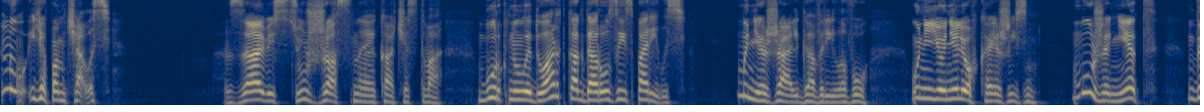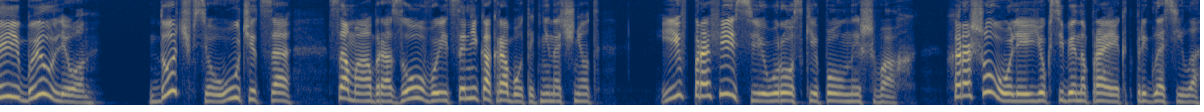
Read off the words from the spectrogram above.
Ну, я помчалась». «Зависть — ужасное качество», — буркнул Эдуард, когда Роза испарилась. «Мне жаль Гаврилову. У нее нелегкая жизнь. Мужа нет, да и был ли он? Дочь все учится, самообразовывается, никак работать не начнет. И в профессии у Роски полный швах. Хорошо Оля ее к себе на проект пригласила.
